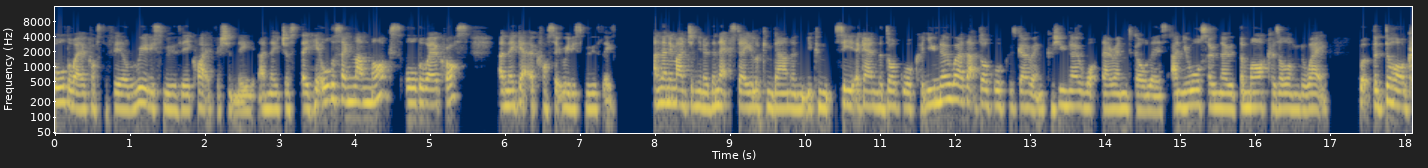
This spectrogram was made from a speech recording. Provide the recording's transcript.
all the way across the field really smoothly, quite efficiently. And they just, they hit all the same landmarks all the way across and they get across it really smoothly. And then imagine, you know, the next day you're looking down and you can see again the dog walker. You know where that dog walker is going because you know what their end goal is. And you also know the markers along the way. But the dog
